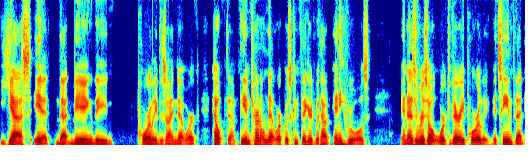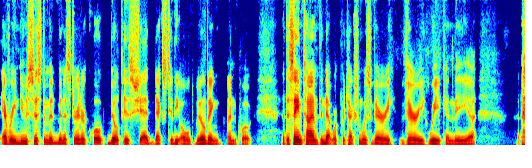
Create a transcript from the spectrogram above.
"Yes, it, that being the poorly designed network helped them. The internal network was configured without any rules and as a result worked very poorly. It seemed that every new system administrator, quote, built his shed next to the old building, unquote. At the same time, the network protection was very, very weak. And the uh,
